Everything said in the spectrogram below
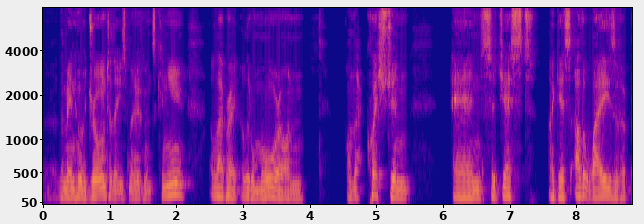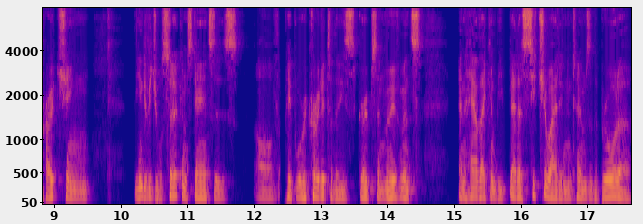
uh, the men who are drawn to these movements. Can you elaborate a little more on on that question and suggest, I guess, other ways of approaching the individual circumstances of people recruited to these groups and movements and how they can be better situated in terms of the broader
